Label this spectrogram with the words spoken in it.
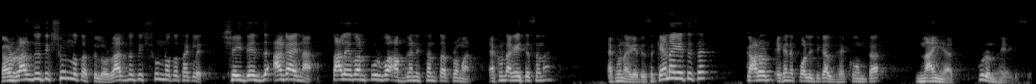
কারণ রাজনৈতিক শূন্যতা ছিল। রাজনৈতিক শূন্যতা থাকলে সেই দেশ যে আগায় না, তালেবান, পূর্ব আফগানিস্তান তার প্রমাণ। এখন আগাইতেছে না? এখন আগাইতেছে কেন আগাইতেছে কারণ এখানে পলিটিক্যাল ভ্যাকুমটা নাই আর, পূরণ হয়ে গেছে।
